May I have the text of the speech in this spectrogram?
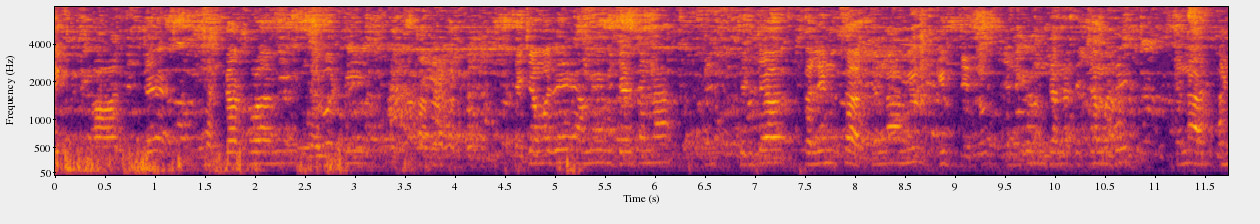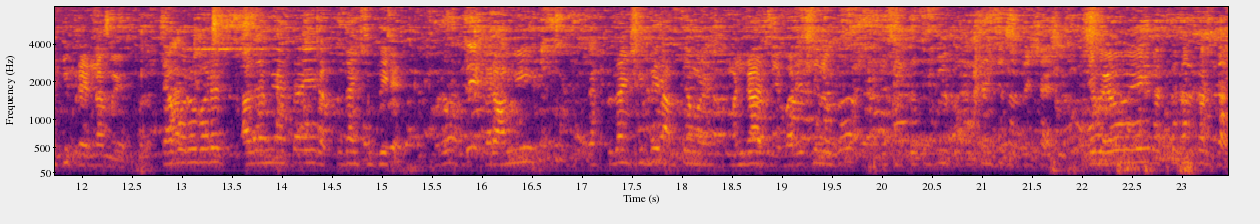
एक त्यांचे सत्कार सोहळा आम्ही दरवर्षी साजरा करतो. त्याच्यामध्ये आम्ही विद्यार्थ्यांना त्यां- त्यांच्या कलेनुसार त्यांना आम्ही गिफ्ट देतो. जेणेकरून त्यांना त्याच्यामध्ये त्यांना आणखी प्रेरणा मिळेल. त्याबरोबरच आज आम्ही आता हे रक्तदान शिबिर आहे बरोबर? तर आम्ही रक्तदान शिबिर आमच्या मंड- मंडळातले बरेचसे लोक संत सदस्य आहेत. ते वेळोवेळी रक्तदान करतात.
